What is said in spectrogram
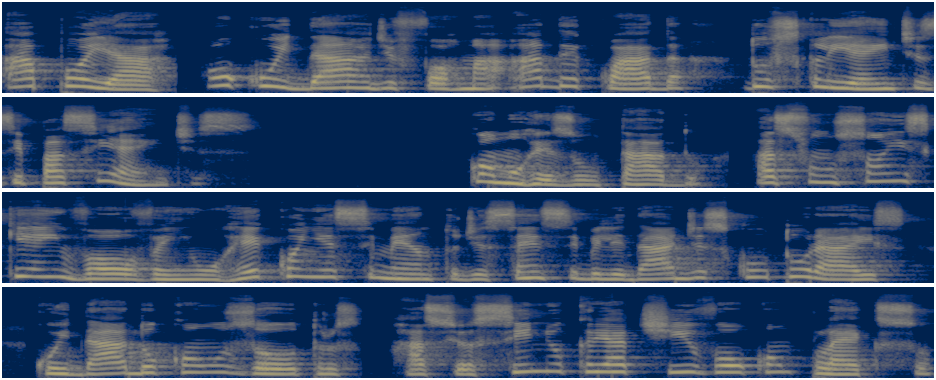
apoiar ou cuidar de forma adequada dos clientes e pacientes. Como resultado, as funções que envolvem o reconhecimento de sensibilidades culturais, cuidado com os outros, raciocínio criativo ou complexo,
